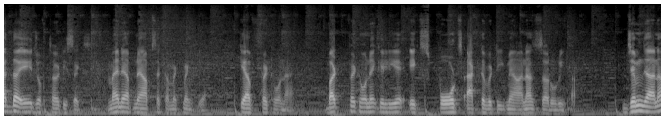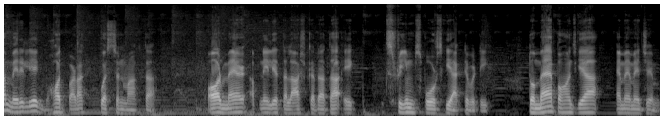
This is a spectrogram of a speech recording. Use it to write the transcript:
एट द एज ऑफ़ 36 मैंने अपने आप से कमिटमेंट किया कि अब फिट होना है। बट फिट होने के लिए एक स्पोर्ट्स एक्टिविटी में आना ज़रूरी था। जिम जाना मेरे लिए एक बहुत बड़ा क्वेश्चन मार्क था। और मैं अपने लिए तलाश कर रहा था एक एक्सट्रीम स्पोर्ट्स की एक्टिविटी तो मैं पहुँच गया एम एम ए जिम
